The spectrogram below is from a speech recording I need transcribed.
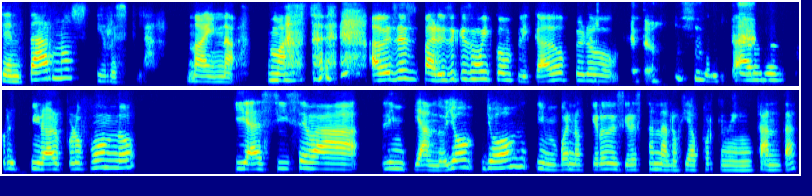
sentarnos y respirar. No hay nada más. A veces parece que es muy complicado, pero sentarnos, respirar profundo y así se va limpiando. Yo, yo, bueno, quiero decir esta analogía porque me encanta.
